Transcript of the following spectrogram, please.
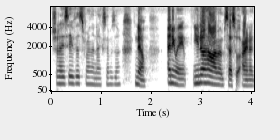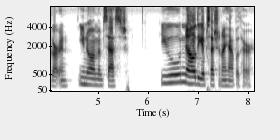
should I save this for the next episode? No. Anyway, you know how I'm obsessed with Ina Garten. You know I'm obsessed. You know the obsession I have with her.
